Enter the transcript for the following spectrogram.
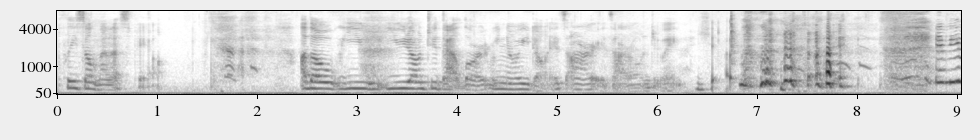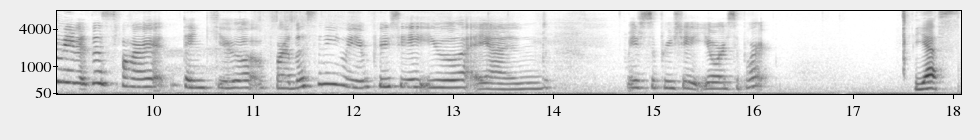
please don't let us fail. Although you you don't do that, Lord, we know you don't. It's our it's our own doing. Yeah. if you made it this far, thank you for listening. We appreciate you, and we just appreciate your support. Yes.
